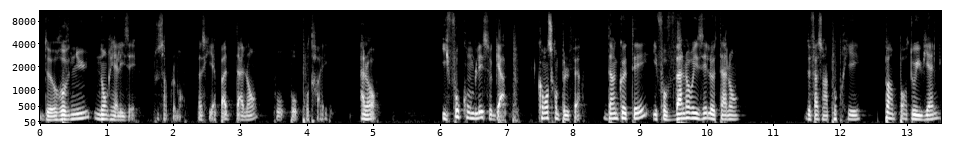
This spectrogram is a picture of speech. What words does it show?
de revenus non réalisés, tout simplement, parce qu'il n'y a pas de talent pour, travailler. Alors, il faut combler ce gap. Comment est-ce qu'on peut le faire? D'un côté, il faut valoriser le talent de façon appropriée, peu importe d'où ils viennent,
